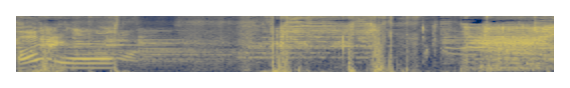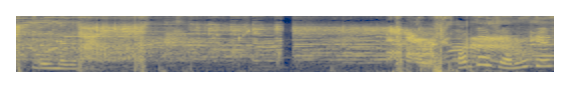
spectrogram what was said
Hayır Olmadı. Arkadaşlar bu kez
